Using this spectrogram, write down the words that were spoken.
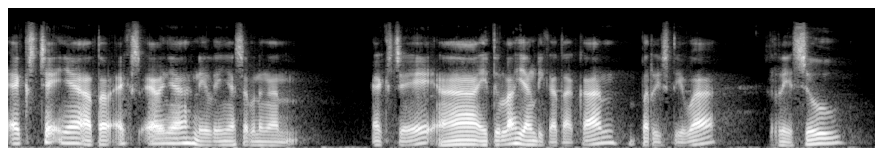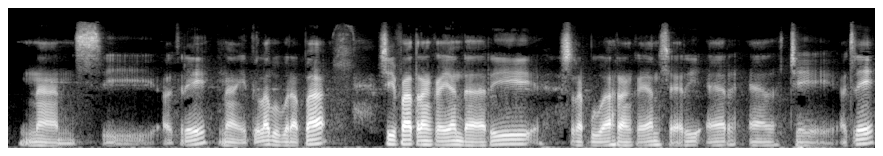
XC-nya atau XL-nya nilainya sama dengan XC, nah itulah yang dikatakan peristiwa resonansi. Oke, nah itulah beberapa sifat rangkaian dari sebuah rangkaian seri RLC. Oke,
